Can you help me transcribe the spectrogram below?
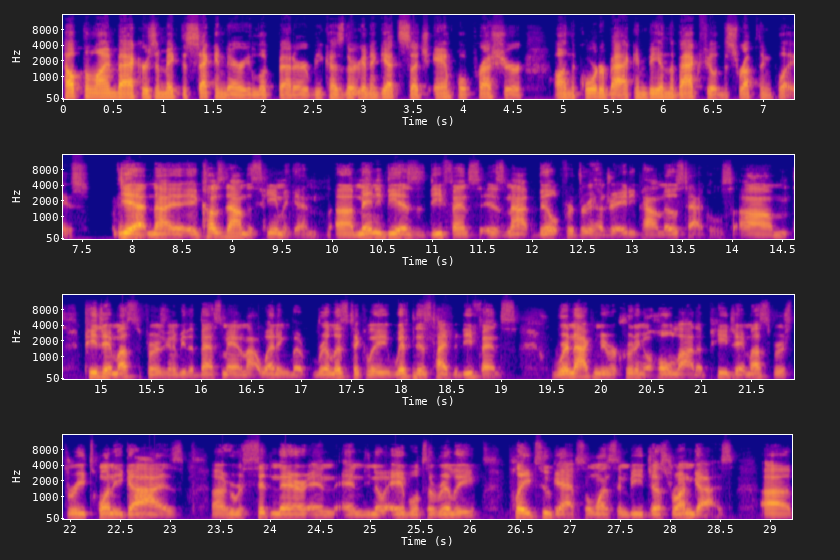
help the linebackers and make the secondary look better because they're going to get such ample pressure on the quarterback and be in the backfield disrupting plays. Yeah, now it comes down to scheme again. Uh, Manny Diaz's defense is not built for 380 pound nose tackles. Um, PJ Mustipher is going to be the best man at my wedding, but realistically, with this type of defense, we're not going to be recruiting a whole lot of PJ Mustipher's 320 guys uh, who are sitting there and and you know able to really play two gaps at once and be just run guys. Uh,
